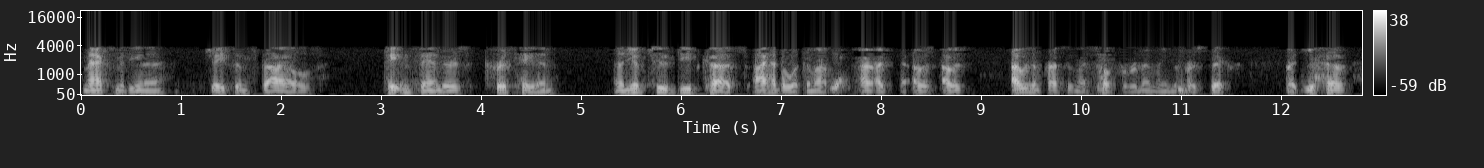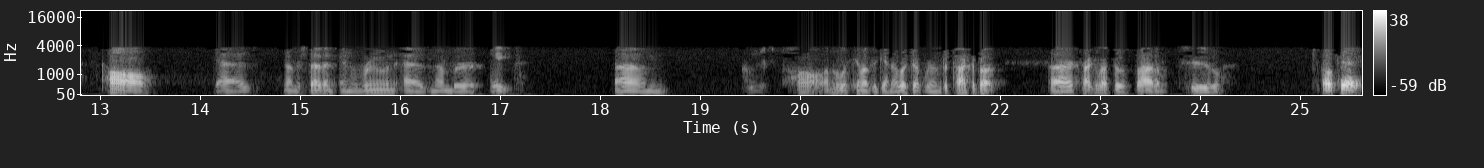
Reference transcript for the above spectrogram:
Max Medina, Jason Stiles, Peyton Sanders, Chris Hayden, and then you have two deep cuts. I had to look them up. Yeah. I, I, I was I was I was impressed with myself for remembering the first six. But you have Paul as number seven and Rune as number eight. Um, who is Paul? I'm gonna look him up again. I looked up Rune, but talk about uh, talk about those bottom two. Okay.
